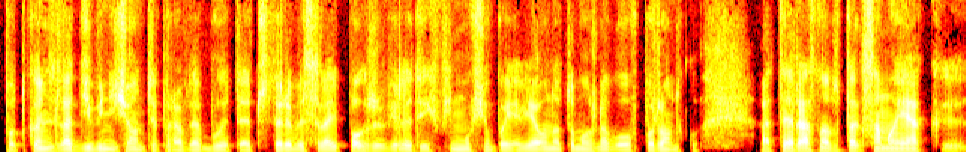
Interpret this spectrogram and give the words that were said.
pod koniec lat 90., prawda, były te cztery wesela i pogrzeb, wiele tych filmów się pojawiało, no to można było w porządku. A teraz, no to tak samo jak y,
